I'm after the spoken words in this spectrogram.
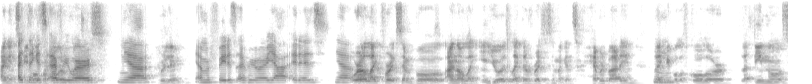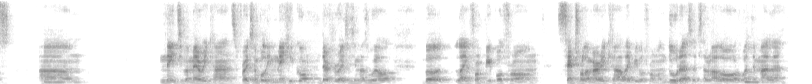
against people? I think it's everywhere. Yeah, Really? I'm afraid it's everywhere. Yeah, it is. Yeah. Or like for example, I know like in US like there's racism against everybody, like Mhm. people of color, Latinos, Mm-hmm. um, Native Americans. For example, in Mexico there's racism as well, but like from people from Central America, like people from Honduras, El Salvador, Guatemala.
